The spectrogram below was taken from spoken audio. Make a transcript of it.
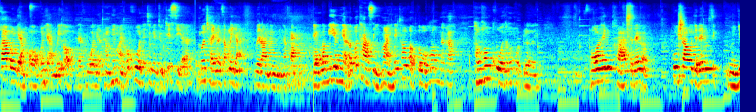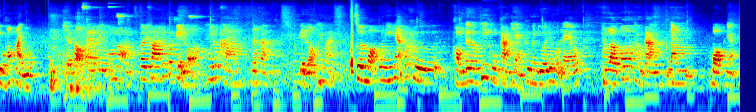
คราบบางอย่างออกบางอย่างไม่ออกแต่ครัวเนี่ยทำให้ใหม่เพราะครัวเนี่ยจะเป็นจุดที่เสียเมื่อใช้ไปสักระยะเวลาหนึ่งนะคะ อย่างระเบียงเนี่ยเราก็ทาสีใหม่ให้เข้ากับตัวห้องนะคะ ทั้งห้องครัวทั้งหมดเลย เพราะว่าให้ลูกค้าจะได้แบบผู้เช่าจะได้รู้สึกเหมือนอยู่ห้องใหม่หมด เดี๋ยวต่อไปเราไปดูห้องนอน ไฟฟ้าที่ก็เปลี่ยนหลอดให้ลูกค้านะคะ เปลี่ยนหลอดให้ใหม่ ส่วนเบาะตัวนี้เนี่ยก็คือของเดิมที่โครงการแถมคือมันย้วยไปหมดแล้ว ทางเราก็ทำการนำเบาะเนี่ยไป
